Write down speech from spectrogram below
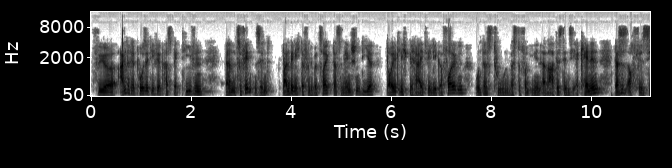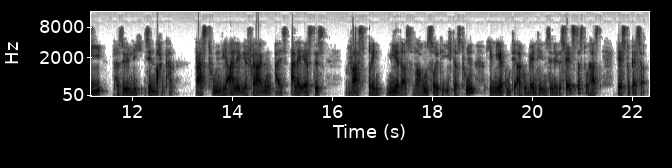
für andere positive Perspektiven ähm, zu finden sind. Dann bin ich davon überzeugt, dass Menschen dir deutlich bereitwilliger folgen und das tun, was du von ihnen erwartest, denn sie erkennen, dass es auch für sie persönlich Sinn machen kann. Das tun wir alle. Wir fragen als allererstes, was bringt mir das? Warum sollte ich das tun? Je mehr gute Argumente im Sinne des Fensters du hast, desto besser.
